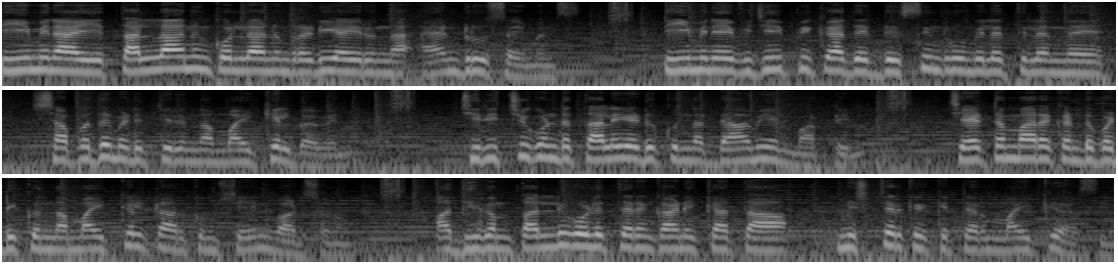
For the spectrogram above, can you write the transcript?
ടീമിനായി തല്ലാനും കൊല്ലാനും റെഡിയായിരുന്ന ആൻഡ്രൂ സൈമൺസ്. ടീമിനെ വിജയിപ്പിക്കാതെ ഡ്രസ്സിംഗ് റൂമിലെത്തില്ലെന്ന് ശപഥമെടുത്തിരുന്ന മൈക്കൽ ബവൻ. ചിരിച്ചുകൊണ്ട് തലയെടുക്കുന്ന ഡാമിയൻ മാർട്ടിൻ. ചേട്ടന്മാരെ കണ്ടു പഠിക്കുന്ന മൈക്കൽ ക്ലാർക്കും ഷെയ്ൻ വാട്സണും. അധികം തല്ലുകൊളിത്തരം കാണിക്കാത്ത മിസ്റ്റർ ക്രിക്കറ്റർ മൈക്ക് ഹസി.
